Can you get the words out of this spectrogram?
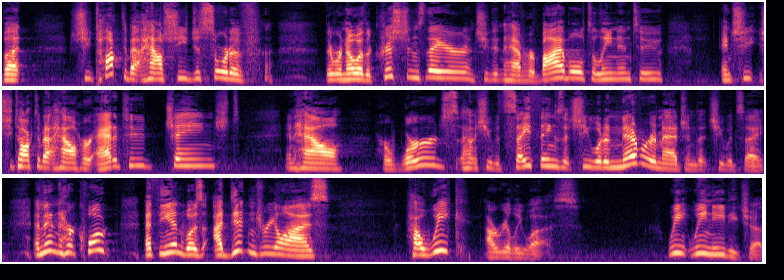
but she talked about how she just sort of there were no other Christians there, and she didn't have her Bible to lean into and she, she talked about how her attitude changed and how her words, how she would say things that she would have never imagined that she would say. And then her quote at the end was, I didn't realize how weak I really was. We, we need each other.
